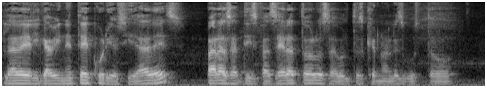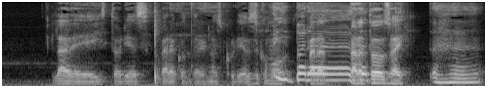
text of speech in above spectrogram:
la del gabinete de curiosidades para satisfacer a todos los adultos que no les gustó la de historias para contar en la oscuridad. Es como Y para, para para sat- todos hay. Ajá.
